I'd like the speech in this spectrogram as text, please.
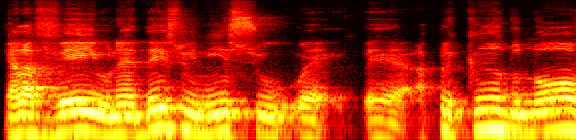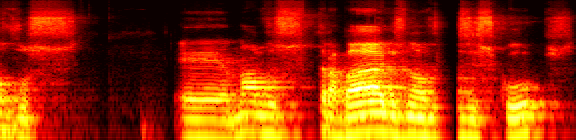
ela veio né, desde o início é, é, aplicando novos é, novos trabalhos, novos escopos,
